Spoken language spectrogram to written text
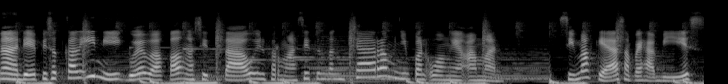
Nah, di episode kali ini gue bakal ngasih tahu informasi tentang cara menyimpan uang yang aman. Simak ya sampai habis.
